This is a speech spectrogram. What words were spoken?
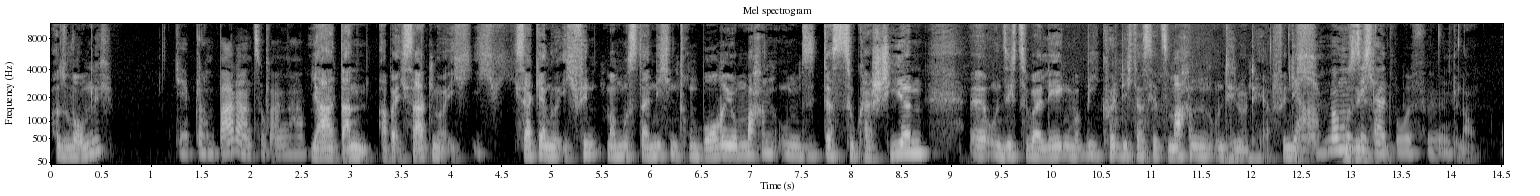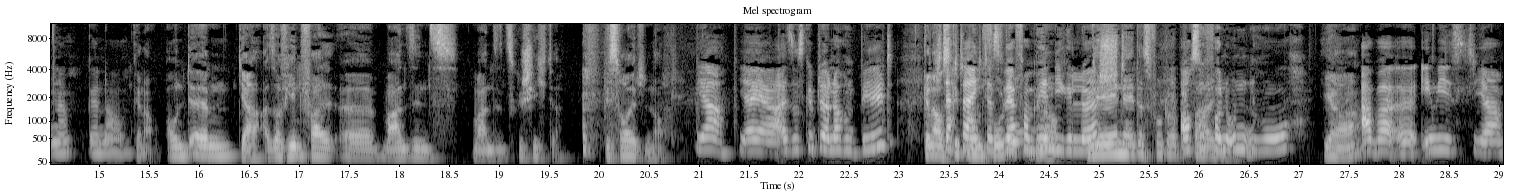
Also warum nicht? Ihr habt doch einen Badeanzug angehabt. Ja, dann. Aber ich sag nur, ich, ich, ich sag ja nur, ich finde, man muss da nicht ein Tromborium machen, um das zu kaschieren äh, und sich zu überlegen, wie könnte ich das jetzt machen und hin und her. Finde ja, ich. man muss sich halt wohlfühlen. Genau. Ne? Genau. Genau. Und ähm, ja, also auf jeden Fall äh, Wahnsinns, Wahnsinnsgeschichte. Bis heute noch. Ja, ja, ja. Also es gibt ja noch ein Bild. Genau, ich dachte eigentlich, das wäre vom genau. Handy gelöscht. Nee, nee, das Foto Auch so von unten hoch. Ja. Aber äh, irgendwie ist, ja,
